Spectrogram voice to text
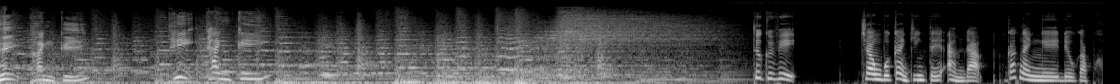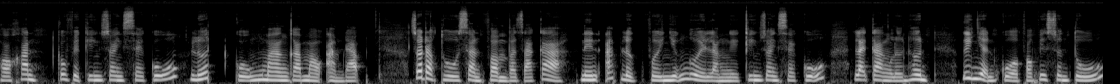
Thị Thành Ký Thị Thành Ký Thưa quý vị, trong bối cảnh kinh tế ảm đạm, các ngành nghề đều gặp khó khăn, công việc kinh doanh xe cũ, lướt cũng mang gam màu ảm đạm. Do đặc thù sản phẩm và giá cả nên áp lực với những người làm nghề kinh doanh xe cũ lại càng lớn hơn, ghi nhận của phóng viên Xuân Tú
